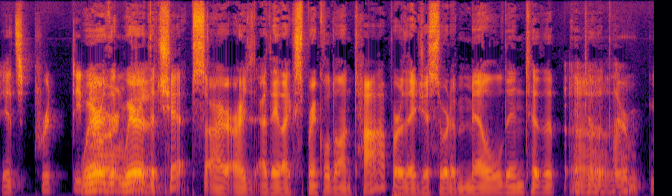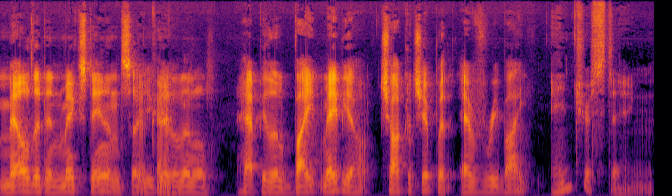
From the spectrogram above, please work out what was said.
it's pretty. Where are the, where good. are the chips? Are, are are they like sprinkled on top, or they just sort of meld into the into uh, the pie? They're melded and mixed in, so okay. you get a little happy little bite. Maybe a chocolate chip with every bite. Interesting.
